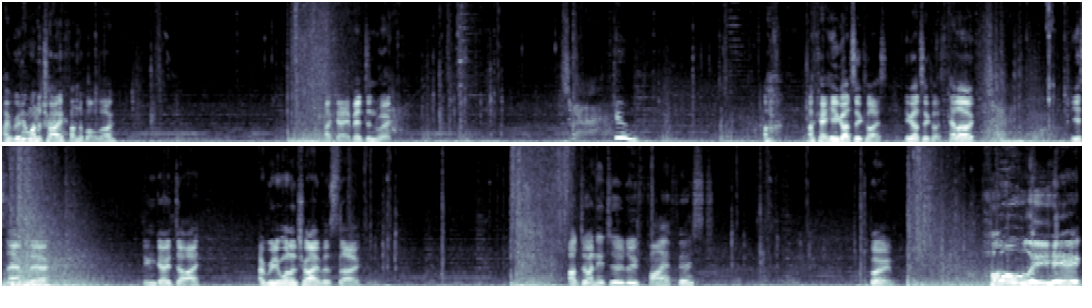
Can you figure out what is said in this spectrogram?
I really want to try Thunderbolt though. Okay, that didn't work. Oh, okay, he got too close. He got too close. Hello. You stay over there. You can go die. I really want to try this though. Oh, do I need to do fire first? Boom. Holy heck!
